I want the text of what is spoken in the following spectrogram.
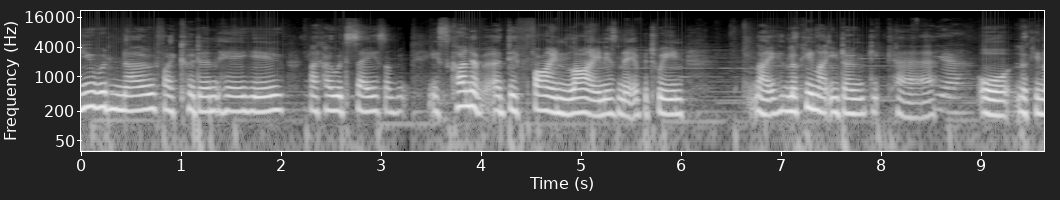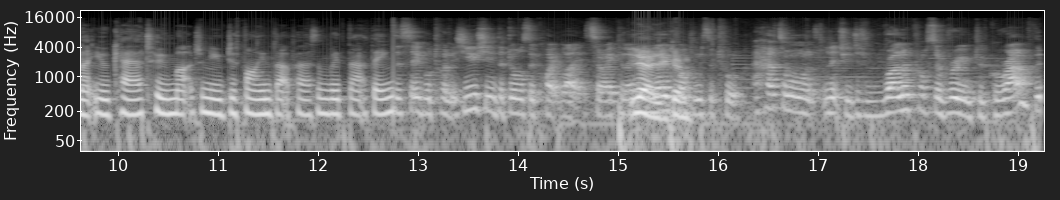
"You would know if I couldn't hear you. Like I would say something." It's kind of a defined line, isn't it, between like looking like you don't g- care Yeah. or looking like you care too much, and you've defined that person with that thing. Disabled toilets, usually the doors are quite light, so I can open Yeah, no can. problems at all. I had someone once literally just run across a room to grab the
